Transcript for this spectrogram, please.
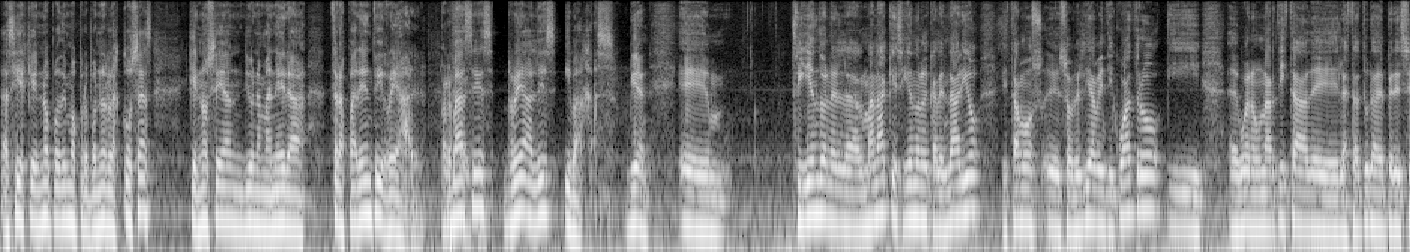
Así es que no podemos proponer las cosas que no sean de una manera transparente y real. Bases reales y bajas. Bien. Eh, siguiendo en el almanaque, siguiendo en el calendario, estamos eh, sobre el día 24 y eh, bueno, un artista de la estatura de Pérez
